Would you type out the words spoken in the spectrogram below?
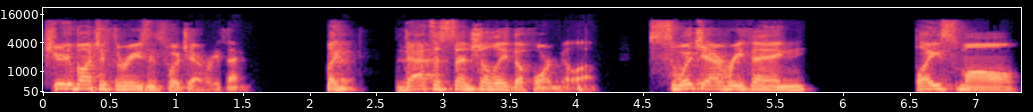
Shoot a bunch of threes and switch everything. Like that's essentially the formula. Switch everything, play small,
